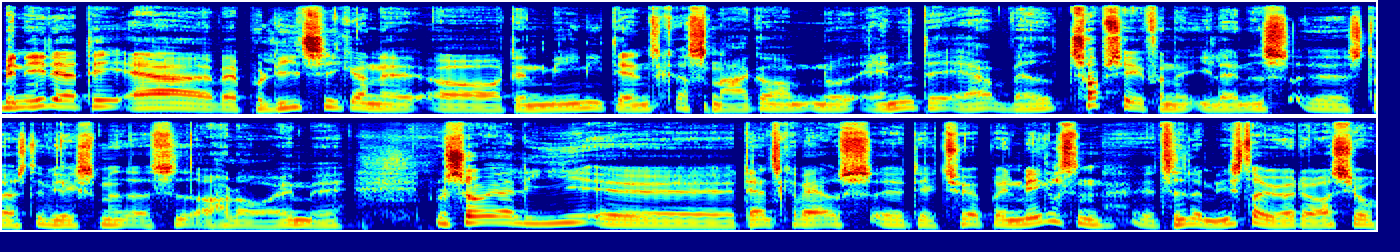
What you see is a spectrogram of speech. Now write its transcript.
Men et af det er, hvad politikerne og den menige dansker snakker om. Noget andet, det er, hvad topcheferne i landets øh, største virksomheder sidder og holder øje med. Nu så jeg lige øh, Dansk Erhvervsdirektør øh, Brian Mikkelsen, øh, tidligere minister i det også jo,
